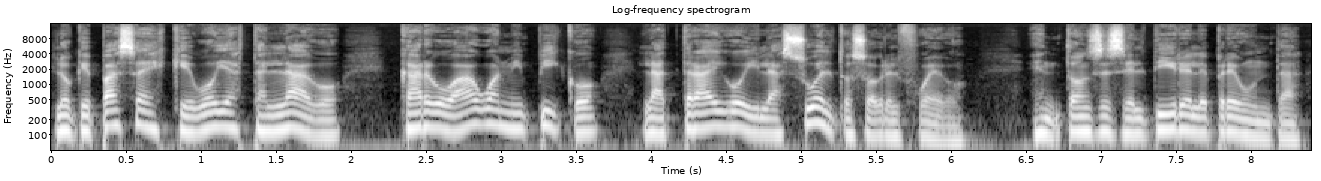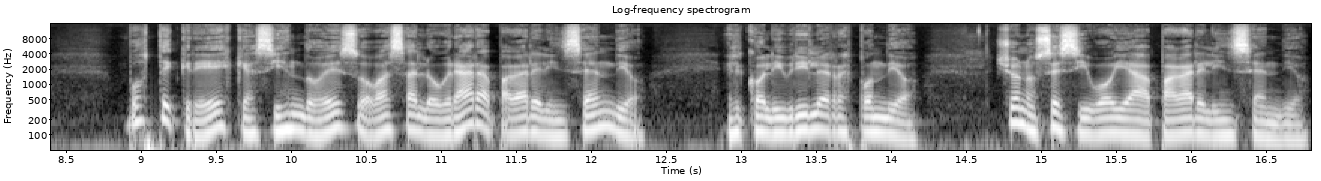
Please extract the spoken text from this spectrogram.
Lo que pasa es que voy hasta el lago, cargo agua en mi pico, la traigo y la suelto sobre el fuego. Entonces el tigre le pregunta, ¿Vos te crees que haciendo eso vas a lograr apagar el incendio? El colibrí le respondió, Yo no sé si voy a apagar el incendio,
